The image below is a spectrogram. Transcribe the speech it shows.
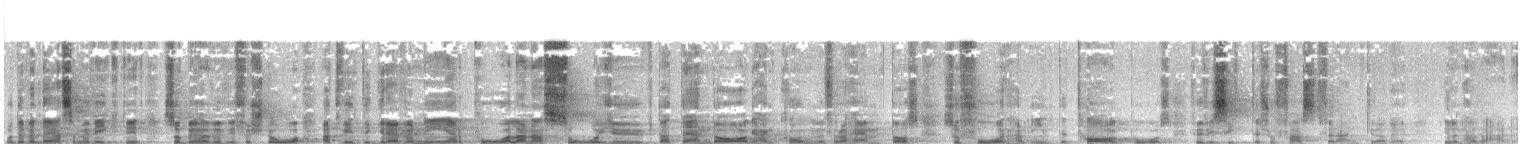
och det är väl det som är viktigt, så behöver vi förstå att vi inte gräver ner pålarna så djupt att den dag han kommer för att hämta oss så får han inte tag på oss, för vi sitter så fast förankrade i den här världen.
